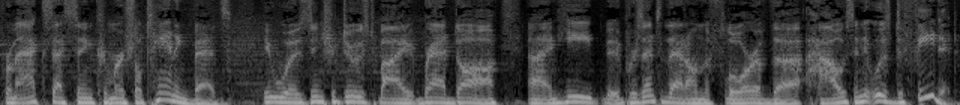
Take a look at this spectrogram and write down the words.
from accessing commercial tanning beds. It was introduced by Brad Daw, uh, and he presented that on the floor of the House, and it was defeated.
